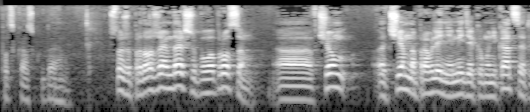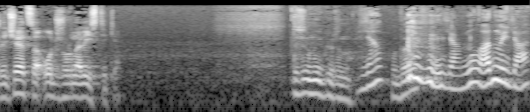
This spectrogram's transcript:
подсказку. Да. Что же, продолжаем дальше по вопросам. А, в чем, чем направление медиакоммуникации отличается от журналистики? Татьяна Игоревна. Я? Да? Я. Ну ладно, я.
